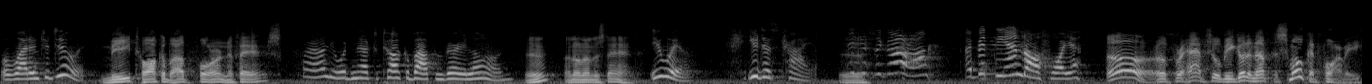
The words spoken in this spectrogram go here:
Well, why don't you do it? Me talk about foreign affairs? Well, you wouldn't have to talk about them very long. Huh? I don't understand. You will. You just try it. Uh, cigar, Unc. I bit the end off for you. oh, well, perhaps you'll be good enough to smoke it for me.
